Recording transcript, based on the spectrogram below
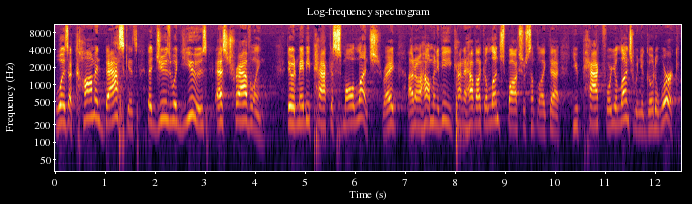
was a common baskets that Jews would use as traveling. They would maybe pack a small lunch, right? I don't know how many of you, you kind of have like a lunch box or something like that. You pack for your lunch when you go to work.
